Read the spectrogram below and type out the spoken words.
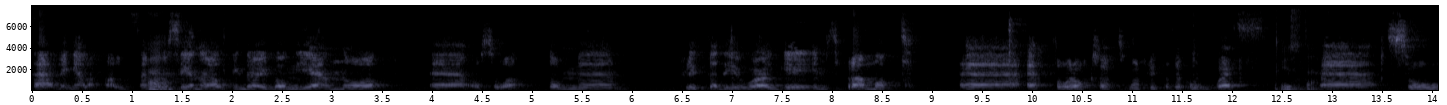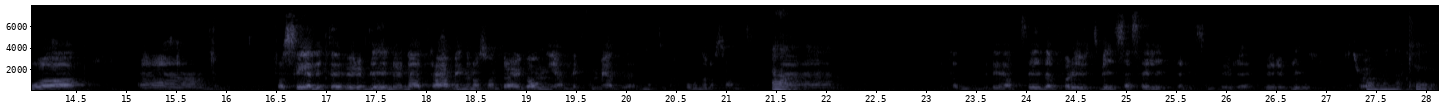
tävling i alla fall. Sen får vi se när allting drar igång igen och, eh, och så. De eh, flyttade ju World Games framåt eh, ett år också eftersom de flyttade till OS. Just det. Eh, så får se lite hur det blir nu när tävlingen och sånt drar igång igen liksom med motivationen och sånt. Ja. Att tiden får utvisa sig lite liksom hur, det, hur det blir. Tror Ja, jag. men okej.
